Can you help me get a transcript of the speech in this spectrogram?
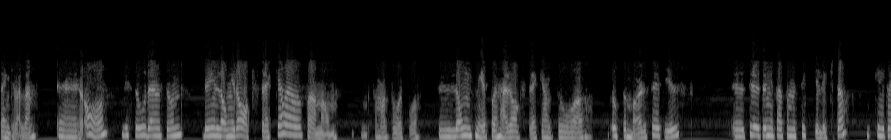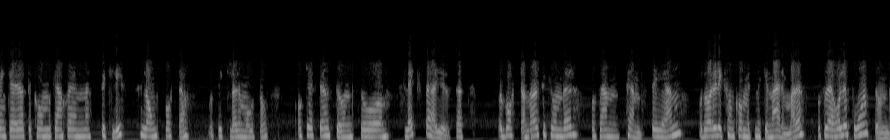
den kvällen. Eh, ja, vi stod där en stund. Det är en lång raksträcka har jag för mig om, som man står på. Långt ner på den här raksträckan så uppenbarade sig ett ljus. Eh, ser ut ungefär som en cykellykta. Du kan ju tänka er att det kommer kanske en cyklist långt borta och cyklar emot oss. Och efter en stund så släcks det här ljuset och är borta några sekunder och sen tänds det igen. Och då har det liksom kommit mycket närmare. Och så där håller på en stund.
